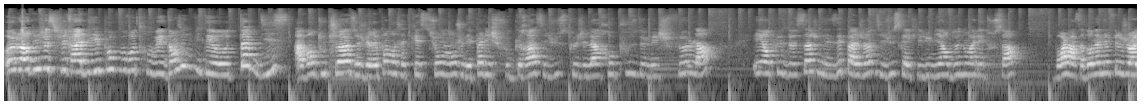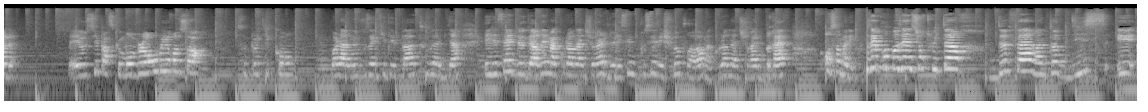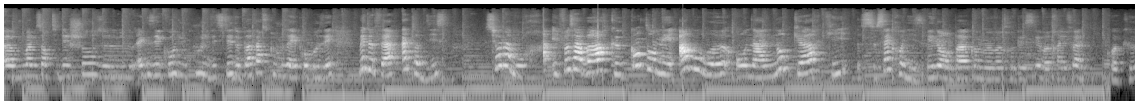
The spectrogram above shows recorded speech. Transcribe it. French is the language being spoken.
Aujourd'hui je suis ravie pour vous retrouver dans une vidéo top 10 Avant toute chose je vais répondre à cette question. Non je n'ai pas les cheveux gras c'est juste que j'ai la repousse de mes cheveux là. Et en plus de ça je ne les ai pas jaunes c'est juste qu'avec les lumières de Noël et tout ça Voilà ça donne un effet jaune. Et aussi parce que mon blanc oui ressort Ce petit con voilà, ne vous inquiétez pas, tout va bien. Et j'essaie de garder ma couleur naturelle, de laisser me pousser mes cheveux pour avoir ma couleur naturelle. Bref, on s'en bat les. Je vous ai proposé sur Twitter de faire un top 10 et euh, vous m'avez sorti des choses euh, ex aequo. Du coup, j'ai décidé de pas faire ce que vous avais proposé, mais de faire un top 10 sur l'amour. Il faut savoir que quand on est amoureux, on a nos cœurs qui se synchronisent. Mais non, pas comme votre PC, votre iPhone. Quoique,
